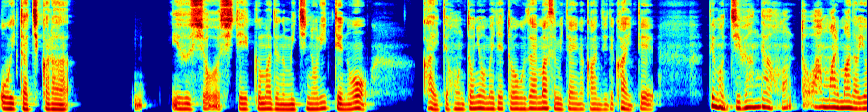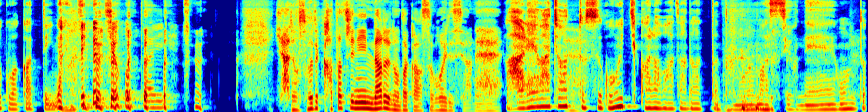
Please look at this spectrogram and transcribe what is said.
生い立ちから優勝していくまでの道のりっていうのを書いて本当におめでとうございますみたいな感じで書いて、でも自分では本当はあんまりまだよくわかっていないっていう状態。いや、でもそれで形になるのだからすごいですよね。あれはちょっとすごい力技だったと思いますよね。本当。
